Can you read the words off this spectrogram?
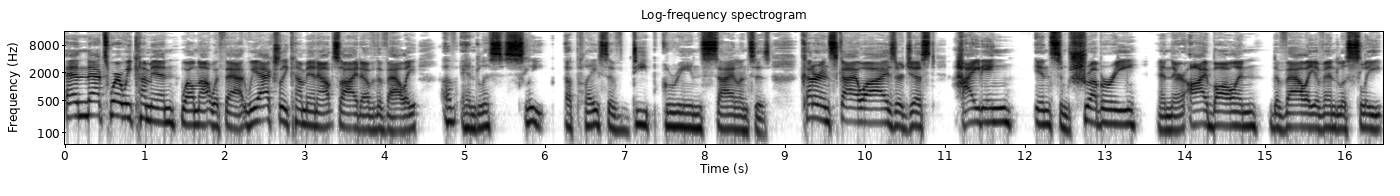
And that's where we come in. Well, not with that. We actually come in outside of the Valley of Endless Sleep, a place of deep green silences. Cutter and Skywise are just hiding in some shrubbery and they're eyeballing the Valley of Endless Sleep.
